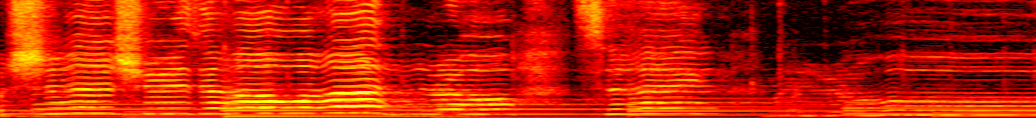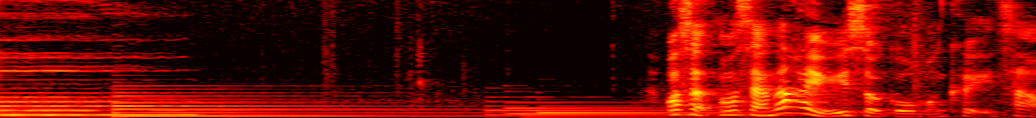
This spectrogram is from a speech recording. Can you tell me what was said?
有失去的温柔最温柔。我想，我想到还有一首歌我们可以唱哦，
